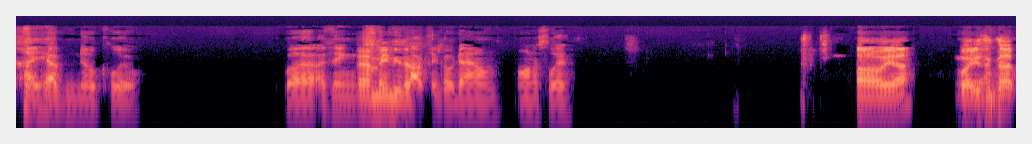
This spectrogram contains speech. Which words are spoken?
I have no clue. But I think Yeah, me it's about to go down, honestly. Oh yeah. Why do you think that?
